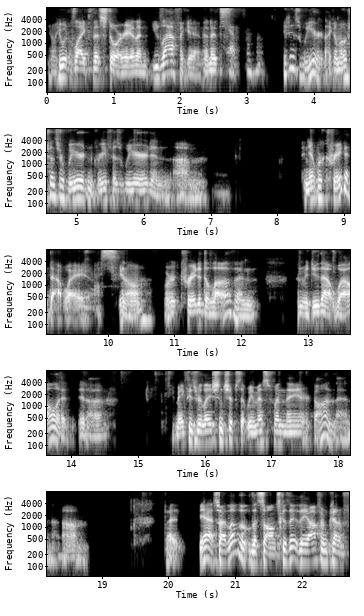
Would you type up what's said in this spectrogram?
you know he would have liked this story and then you laugh again and it's Yeah. mhm. it is weird like emotions are weird and grief is weird and um and yet we're created that way Yes. you know we're created to love and when we do that well it it uh you make these relationships that we miss when they are gone then um but yeah so i love the, the psalms because they, they often kind of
